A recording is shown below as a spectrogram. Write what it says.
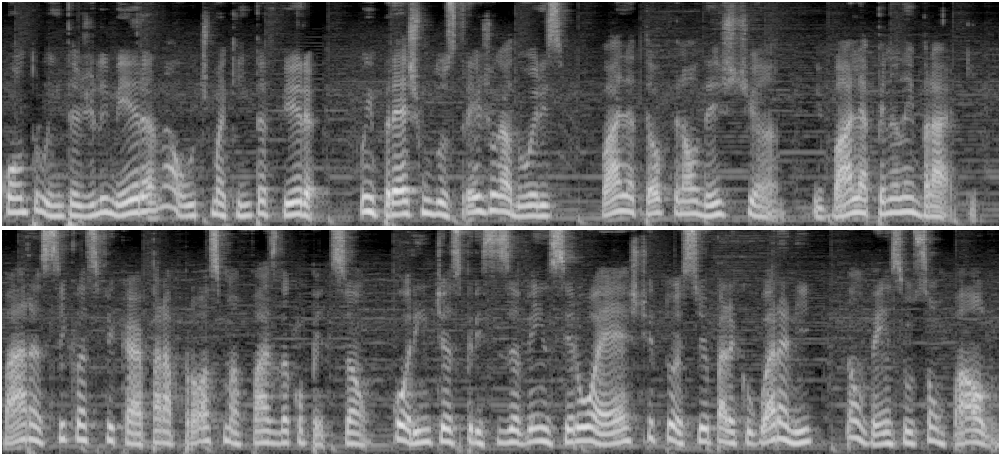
contra o Inter de Limeira na última quinta-feira. O empréstimo dos três jogadores vale até o final deste ano. E vale a pena lembrar que, para se classificar para a próxima fase da competição, Corinthians precisa vencer o Oeste e torcer para que o Guarani não vença o São Paulo.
